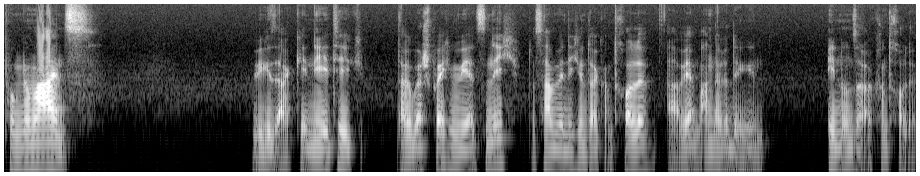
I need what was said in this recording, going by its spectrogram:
Punkt Nummer 1. Wie gesagt, Genetik, darüber sprechen wir jetzt nicht. Das haben wir nicht unter Kontrolle, aber wir haben andere Dinge in unserer Kontrolle.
